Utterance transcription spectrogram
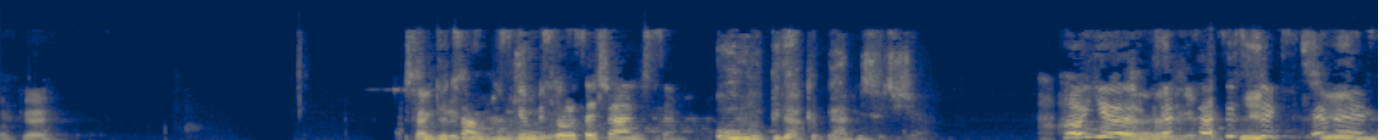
Okay. Sen Lütfen düzgün bir soru seçer misin? Uuu bir dakika ben mi seçeceğim? Hayır, Ben sen, sen seçeceksin. Evet.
